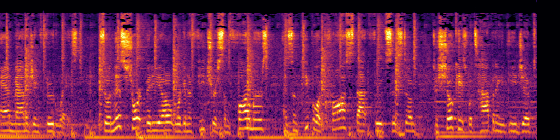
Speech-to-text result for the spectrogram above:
and managing food waste. So in this short video, we're gonna feature some farmers and some people across that food system to showcase what's happening in Egypt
